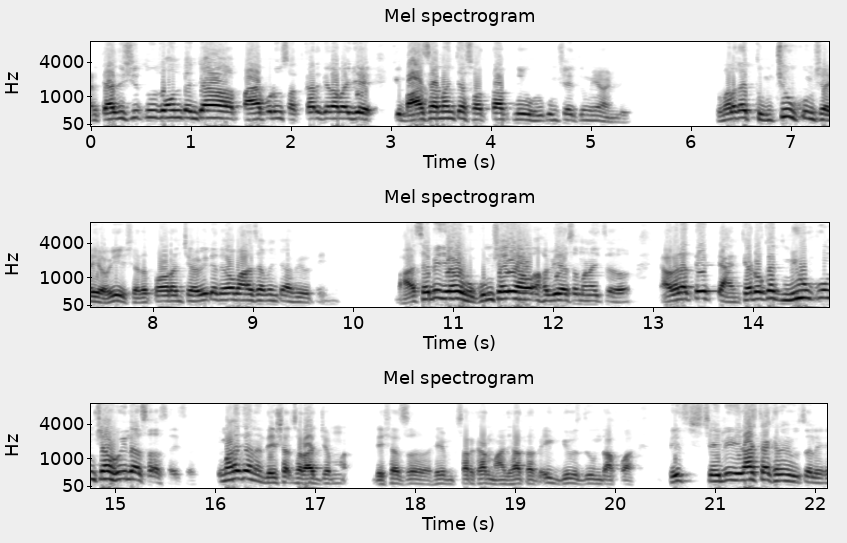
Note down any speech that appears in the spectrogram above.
आणि त्या दिवशी तू जाऊन त्यांच्या पाया पडून सत्कार केला पाहिजे की बाळासाहेबांच्या स्वतःतली हुकुमशाही तुम्ही आणली. तुम्हाला काय तुमची हुकुमशाही हवी? शरद पवारांची हवी का तेव्हा बाळासाहेबांची हवी होती? बाळासाहेब जेव्हा हुकुमशाही हवी असं म्हणायचं त्यावेळेला ते त्यांच्या डोक्यात मी हुकुमशाह होईल असं असायचं. ते म्हणायचं ना देशाचं राज्य देशाचं हे सरकार माझ्या हातात एक दिवस देऊन दाखवा. तीच शैली राज ठाकरेंनी उचलले.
